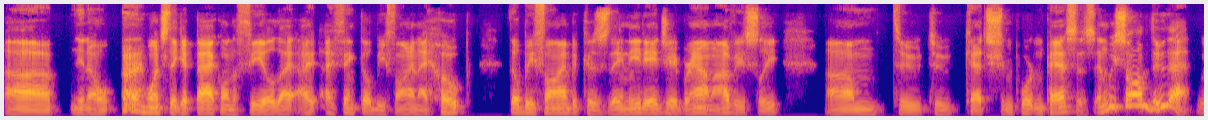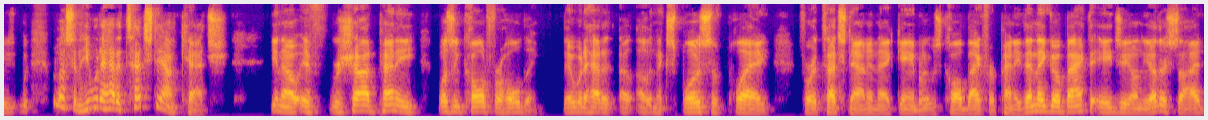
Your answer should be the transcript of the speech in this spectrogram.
uh, you know, once they get back on the field, I, I, I think they'll be fine. I hope they'll be fine because they need AJ Brown, obviously, um, to to catch important passes, and we saw him do that. We, we listen, he would have had a touchdown catch, you know, if Rashad Penny wasn't called for holding. They would have had a, a, an explosive play for a touchdown in that game, but it was called back for Penny. Then they go back to AJ on the other side.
